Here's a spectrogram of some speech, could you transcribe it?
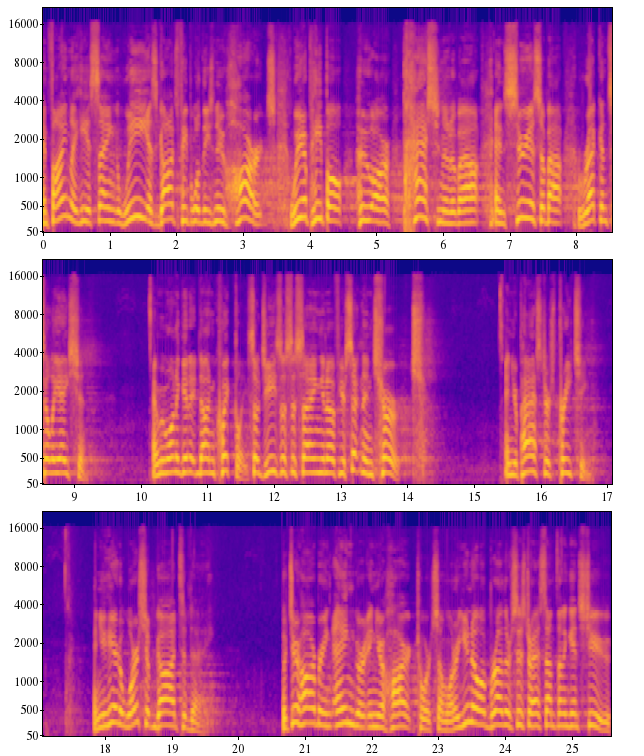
And finally, he is saying, we as God's people with these new hearts, we are people who are passionate about and serious about reconciliation. And we want to get it done quickly. So Jesus is saying, you know, if you're sitting in church and your pastor's preaching and you're here to worship God today, but you're harboring anger in your heart towards someone, or you know a brother or sister has something against you,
